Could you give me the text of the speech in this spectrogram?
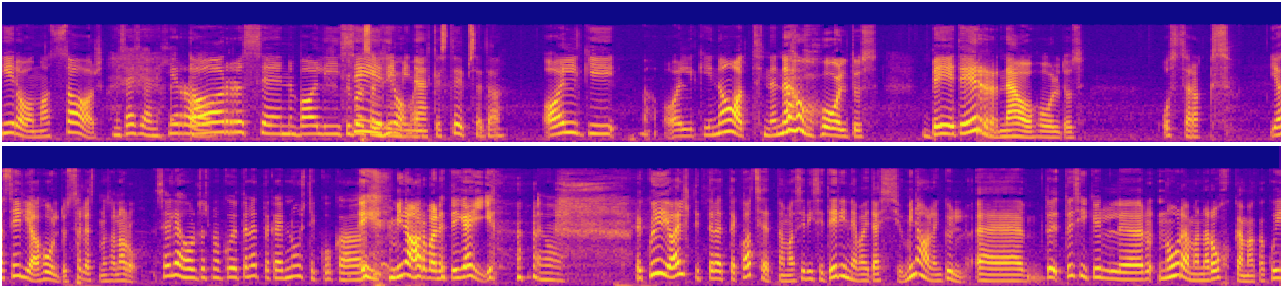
hiromassaaž. mis asi on hiro? tarsenvaliseerimine kes teeb seda? algi, alginaatne näohooldus, BDR näohooldus, ossaraks ja seljahooldus, sellest ma saan aru. seljahooldus, ma kujutan ette, käib nuustikuga ei, mina arvan, et ei käi. Kui altid te olete katsetama selliseid erinevaid asju, mina olen küll, tõsi küll, nooremana rohkem, aga kui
